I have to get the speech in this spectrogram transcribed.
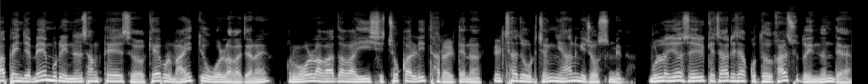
앞에 이제 매물이 있는 상태에서 갭을 많이 띄우고 올라가잖아요. 그럼 올라가다가 이 시초가를 이탈할 때는 1차적으로 정리하는 게 좋습니다. 물론 이어서 이렇게 자리 잡고 더 갈 수도 있는데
